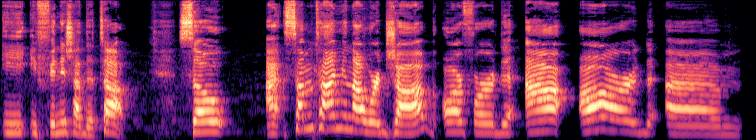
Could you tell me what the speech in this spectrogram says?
he, he finished at the top. So uh, sometime in our job or for the hard, hard um,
